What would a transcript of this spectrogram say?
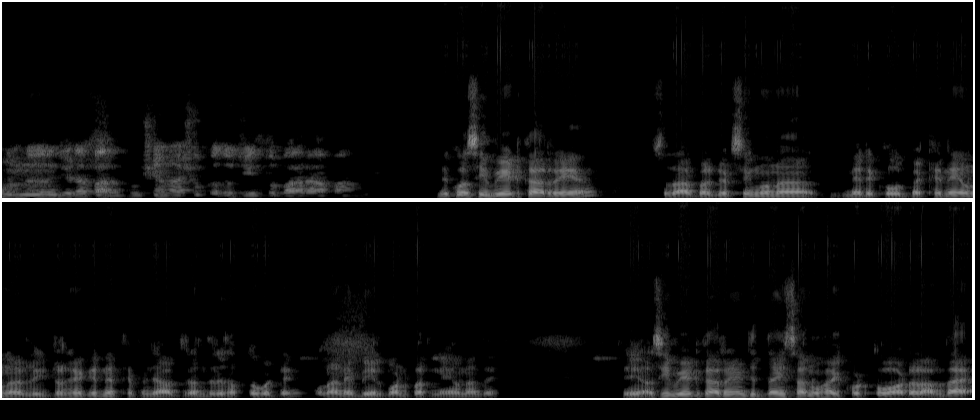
ਹੁਣ ਜਿਹੜਾ ਭਾਰਤ ਭੂਸ਼ਣ ਆਸ਼ੂ ਕਦੋਂ ਜੇਲ੍ਹ ਤੋਂ ਬਾਹਰ ਆ ਪਾਣਗੇ? ਦੇਖੋ ਅਸੀਂ ਵੇਟ ਕਰ ਰਹੇ ਹਾਂ। ਸਰਦਾਰ ਪ੍ਰਗਟ ਸਿੰਘ ਉਹਨਾਂ ਮੇਰੇ ਕੋਲ ਬੈਠੇ ਨੇ ਉਹਨਾਂ ਦੇ ਲੀਡਰ ਹੈਗੇ ਨੇ ਇੱਥੇ ਪੰਜਾਬ ਜਲੰਧਰ ਦੇ ਸਭ ਤੋਂ ਵੱਡੇ। ਉਹਨਾਂ ਨੇ ਬੇਲ ਬੌਂਡ ਭਰਨੇ ਆ ਉਹਨਾਂ ਦੇ। ਤੇ ਅਸੀਂ ਵੇਟ ਕਰ ਰਹੇ ਹਾਂ ਜਿੱਦਾਂ ਹੀ ਸਾਨੂੰ ਹਾਈ ਕੋਰਟ ਤੋਂ ਆਰਡਰ ਆਂਦਾ ਹੈ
